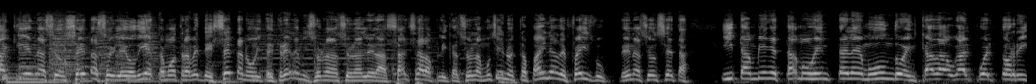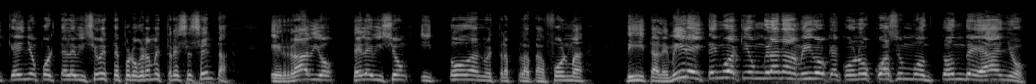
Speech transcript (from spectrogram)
Aquí en Nación Z. Soy Leo Díaz. Estamos a través de Z93, la emisora nacional de la salsa, la aplicación La Música y nuestra página de Facebook de Nación Z. Y también estamos en Telemundo, en cada hogar puertorriqueño por televisión. Este programa es 360, en radio, televisión y todas nuestras plataformas digitales. Mire, y tengo aquí un gran amigo que conozco hace un montón de años.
